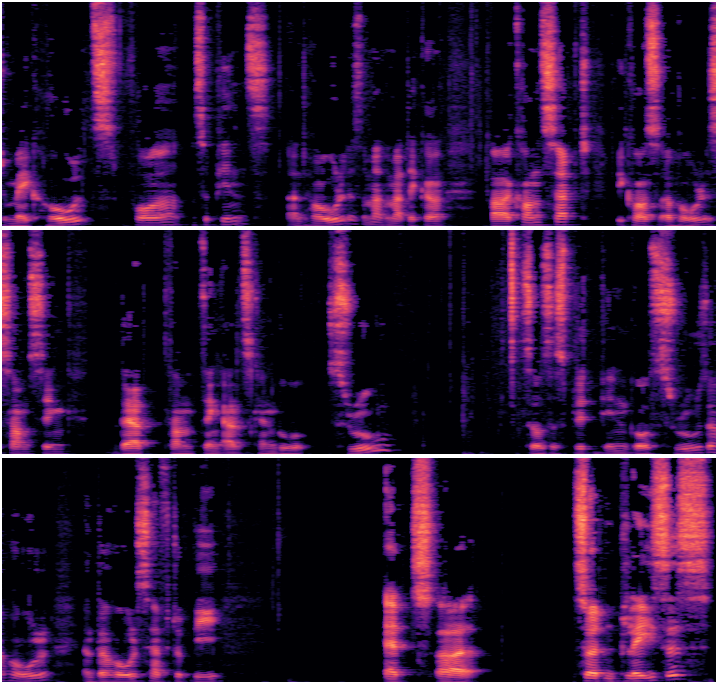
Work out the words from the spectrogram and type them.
to make holes for the pins. And hole is a mathematical uh, concept because a hole is something that something else can go through. So the split pin goes through the hole and the holes have to be at uh, certain places.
